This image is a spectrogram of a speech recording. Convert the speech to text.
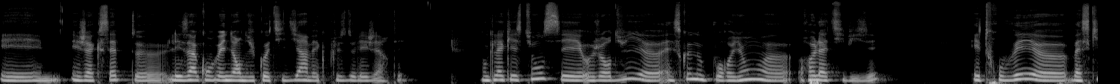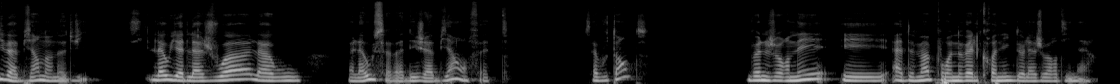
et, j'accepte euh, les inconvénients du quotidien avec plus de légèreté. Donc la question c'est aujourd'hui, euh, est-ce que nous pourrions relativiser et trouver bah, ce qui va bien dans notre vie? Là où il y a de la joie, là où, bah, là où ça va déjà bien en fait. Ça vous tente? Bonne journée et à demain pour une nouvelle chronique de la joie ordinaire.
